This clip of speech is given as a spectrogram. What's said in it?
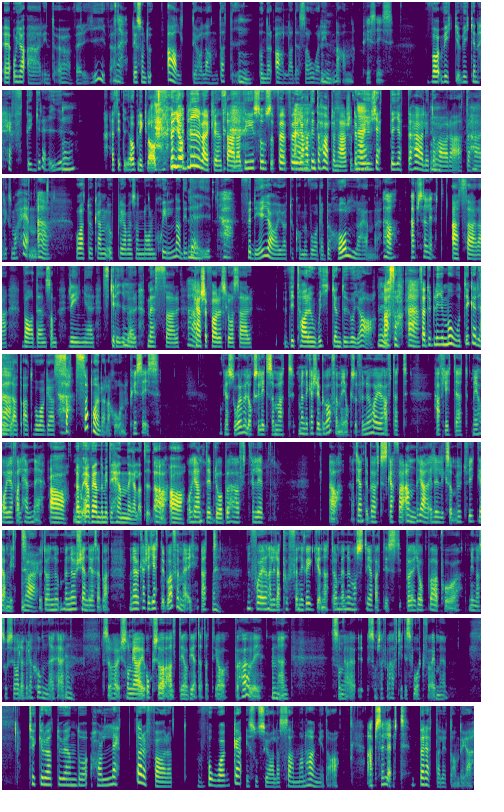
Eh, och jag är inte övergiven. Nej. Det som du alltid har landat i Mm. under alla dessa år Mm. innan. Precis. Vad, vilk, vilken häftig grej. Mm. Här sitter jag och blir glad. Men jag blir verkligen så här. Det är så, för för jag Ja. hade inte hört den här. Så det var Nej. ju jätte, jättehärligt Mm. att höra att det här liksom har hänt. Ja. Och att du kan uppleva en sån enorm skillnad i Mm. dig. Ja. För det gör ju att du kommer våga behålla henne. ja, absolut. Att så här, vara den som ringer, skriver, Mm. mässar. Kanske föreslår så här. Vi tar en weekend du och jag. Mm. Alltså, Ja. så att du blir ju modigare i Ja. att, att våga satsa på en relation. Precis. Och jag står väl också lite som att, men det kanske är bra för mig också. För nu har jag haft, att, haft lite att, men jag har i alla fall henne. Ja, jag, jag vänder mig till henne hela tiden. Ja. Ja. Och jag har inte då behövt, eller ja, att jag inte behövt skaffa andra eller liksom utvidga mitt. Nej. Utan men nu kände jag så här bara, men det är kanske jättebra för mig. Att Mm. Nu får jag den här lilla puffen i ryggen. Att ja, men nu måste jag faktiskt börja jobba på mina sociala relationer här. Mm. Så, som jag också alltid har vetat att jag behöver. Mm. Men som jag som sagt har haft lite svårt för. Med, Tycker du att du ändå har lättare för att våga i sociala sammanhang idag? absolut. Berätta lite om det.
